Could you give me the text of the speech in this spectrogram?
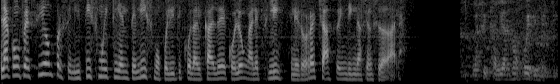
La confesión, proselitismo y clientelismo político del alcalde de Colón, Alex Lee, generó rechazo e indignación ciudadana. La fiscalía no puede investigar.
